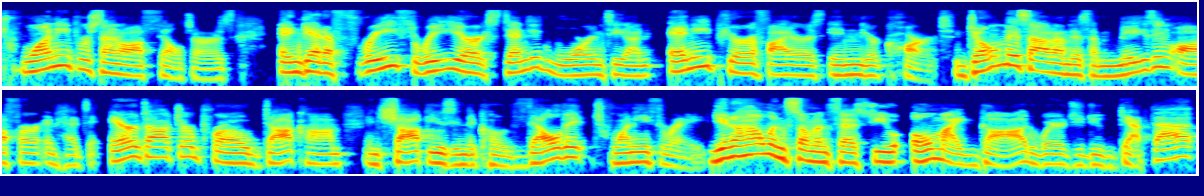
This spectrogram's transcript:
20% off filters, and get a free three year extended warranty on any purifiers in your cart. Don't miss out on this amazing offer and head to airdoctorpro.com and shop using the code VELVET23. You know how when someone says to you, Oh my God, where did you get that?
